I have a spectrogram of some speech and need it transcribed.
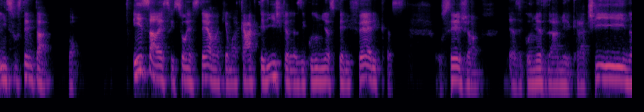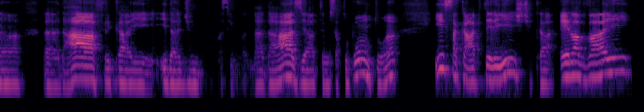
insustentável. Bom, essa restrição externa, que é uma característica das economias periféricas, ou seja, das economias da América Latina, da África e, e da, de, assim, da, da, Ásia até um certo ponto, hein? essa característica ela vai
